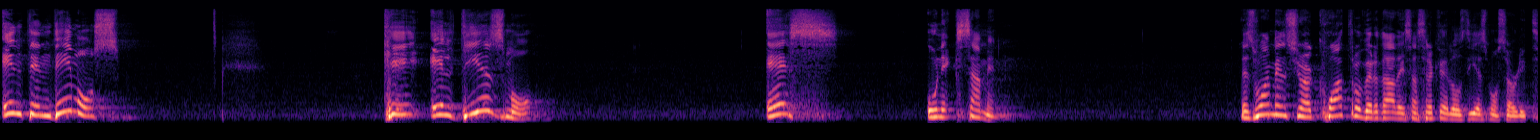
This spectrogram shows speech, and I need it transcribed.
entendemos que el diezmo es un examen. Les voy a mencionar cuatro verdades acerca de los diezmos ahorita.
